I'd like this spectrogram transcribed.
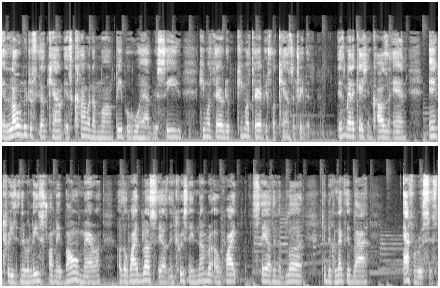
A low neutrophil count is common among people who have received chemotherapy, chemotherapy for cancer treatment. This medication causes an increase in the release from a bone marrow of the white blood cells, increasing the number of white cells in the blood to be collected by apheresis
